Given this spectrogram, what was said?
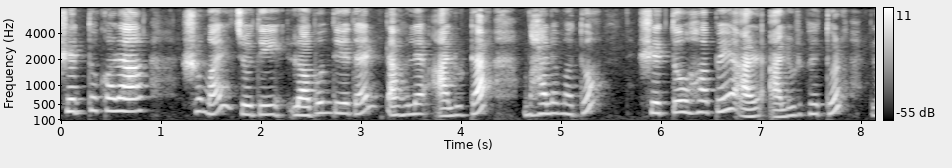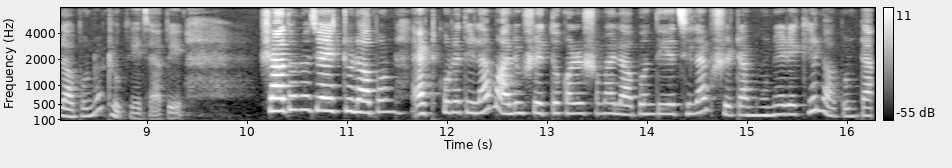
সেদ্ধ করা সময় যদি লবণ দিয়ে দেন, তাহলে আলুটা ভালো মতো সেদ্ধও হবে আর আলুর ভেতর লবণও ঢুকে যাবে। স্বাদ অনুযায়ী একটু লবণ অ্যাড করে দিলাম। আলু সেদ্ধ করার সময় লবণ দিয়েছিলাম, সেটা মনে রেখে লবণটা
